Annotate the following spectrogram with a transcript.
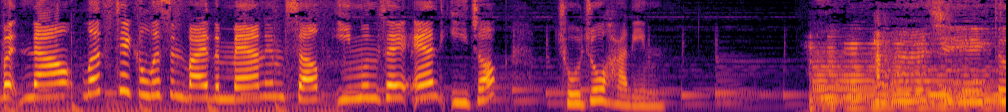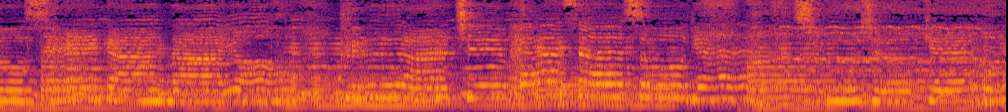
But now, let's take a listen by the man himself, 이문세 and 이적, 조조할인. 아직도 생각나요 그 아침 햇살 속에 수줍게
